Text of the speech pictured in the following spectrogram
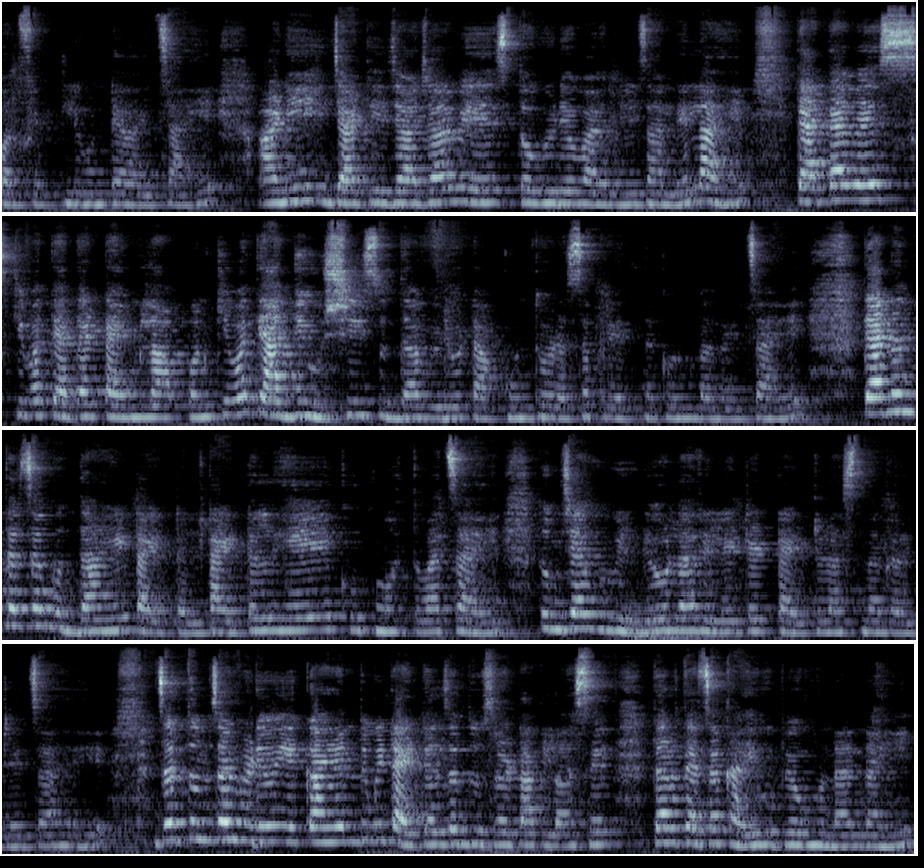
परफेक्ट लिहून ठेवायचं आहे. आणि ज्या ज्या ज्या वेळेस तो व्हिडिओ व्हायरल झालेला आहे त्या त्या वेळेस किंवा त्या त्या टाईमला आपण किंवा त्या दिवशी सुद्धा व्हिडिओ टाकून थोडासा प्रयत्न करून बघायचा आहे. त्यानंतरचा मुद्दा आहे टायटल टायटल हे खूप महत्त्वाचं आहे. तुमच्या व्हिडिओला रिलेटेड टायटल असणं गरजेचं आहे. जर तुमचा व्हिडिओ एक आहे आणि तुम्ही टायटल जर दुसरं टाकलं असेल तर त्याचा काही उपयोग होणार नाही.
